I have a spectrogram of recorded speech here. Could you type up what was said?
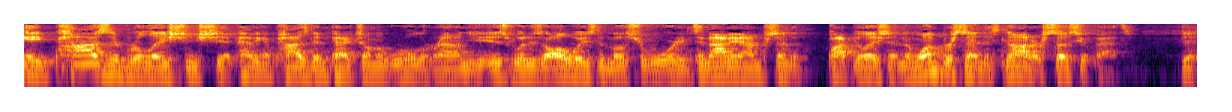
a positive relationship, having a positive impact on the world around you is what is always the most rewarding to 99% of the population. And the 1% that's not are sociopaths. Yeah.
